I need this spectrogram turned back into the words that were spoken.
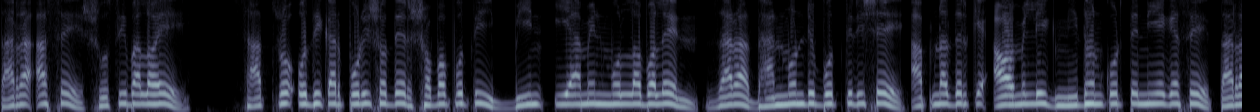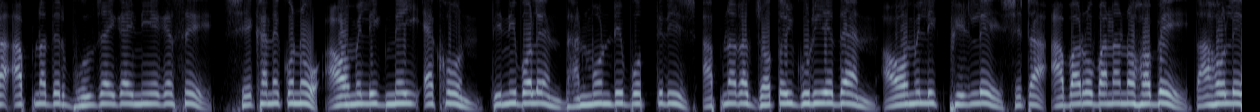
তারা আছে সচিবালয়ে। ছাত্র অধিকার পরিষদের সভাপতি বিন ইয়ামিন মোল্লা বলেন, যারা ধানমন্ডি বত্রিশে আপনাদেরকে আওয়ামী লীগ নিধন করতে নিয়ে গেছে, তারা আপনাদের ভুল জায়গায় নিয়ে গেছে। সেখানে কোনো আওয়ামী লীগ নেই এখন। তিনি বলেন, ধানমন্ডি বত্রিশ, আপনারা যতই গুড়িয়ে দেন, আওয়ামী লীগ ফিরলে সেটা আবারও বানানো হবে। তাহলে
